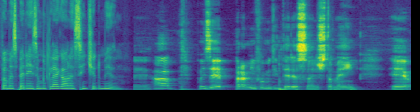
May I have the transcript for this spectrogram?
foi uma experiência muito legal nesse sentido mesmo. É, ah, pois é, para mim foi muito interessante também é,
